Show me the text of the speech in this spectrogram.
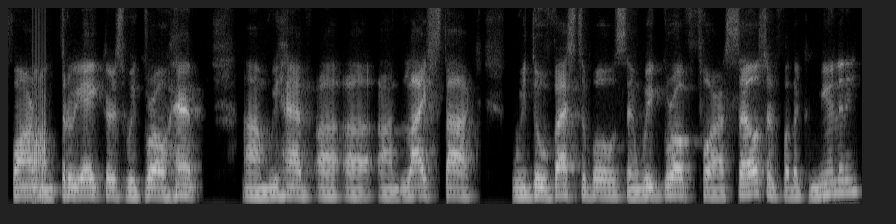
farm on three acres. We grow hemp, um, we have uh, uh, um, livestock, we do vegetables, and we grow for ourselves and for the community.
